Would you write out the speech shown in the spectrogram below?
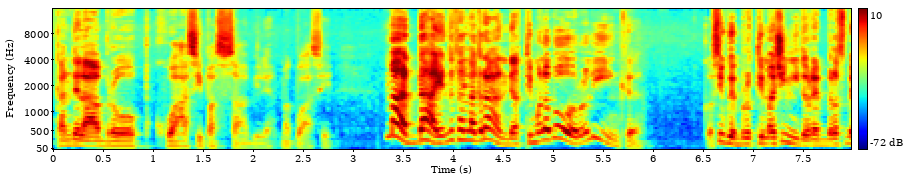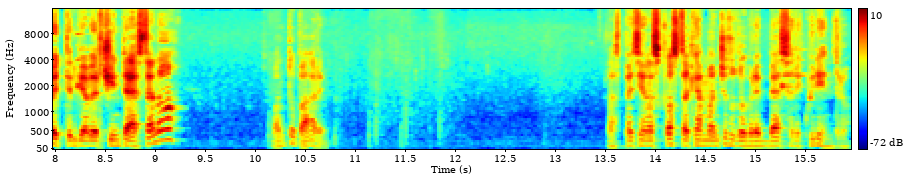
Candelabro quasi passabile, ma quasi. Ma dai, è andata alla grande, ottimo lavoro, Link! Così quei brutti macigni dovrebbero smettere di averci in testa, no? Quanto pare. La spezia nascosta che ha mangiato dovrebbe essere qui dentro.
